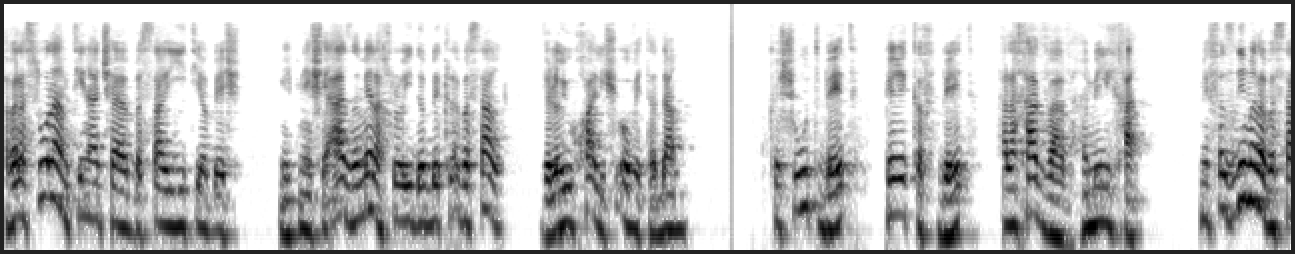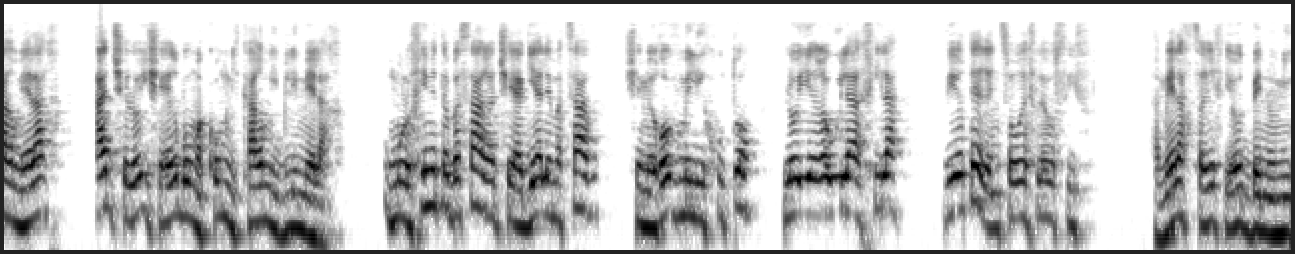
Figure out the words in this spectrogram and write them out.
אבל אסור להמתין עד שהבשר יתייבש, מפני שאז המלח לא יידבק לבשר, ולא יוכל לשאוב את הדם. כשרות ב', פרק כ"ב, הלכה ו', המליחה. מפזרים על הבשר מלח עד שלא יישאר בו מקום ניכר מבלי מלח, ומולכים את הבשר עד שיגיע למצב שמרוב מליחותו לא יהיה ראוי לאכילה, ויותר אין צורך להוסיף. המלח צריך להיות בינוני,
